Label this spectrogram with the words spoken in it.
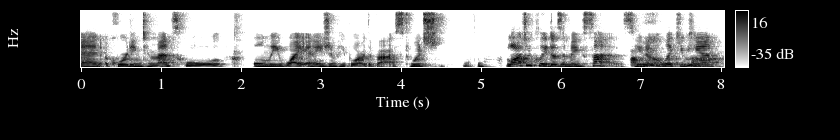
And according to med school, only white and Asian people are the best, which logically doesn't make sense. I You mean, know, like you nah. can't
